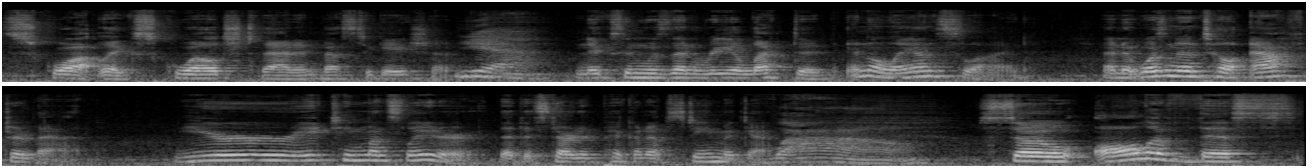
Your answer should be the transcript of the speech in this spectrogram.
squat like squelched that investigation. Yeah. Nixon was then reelected in a landslide. And it wasn't until after that, year 18 months later, that it started picking up steam again. Wow. So all of this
